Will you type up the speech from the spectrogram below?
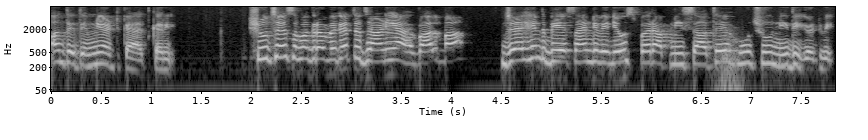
અંતે તેમની અટકાયત કરી. શું છે સમગ્ર વિગત? જાણીએ અહેવાલમાં. જય હિન્દ બીએસઆઈ ટીવી ન્યૂઝ પર આપની સાથે હું છું નિધિ ગઢવી.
